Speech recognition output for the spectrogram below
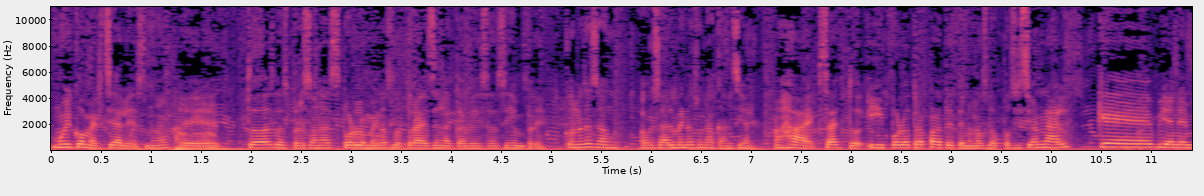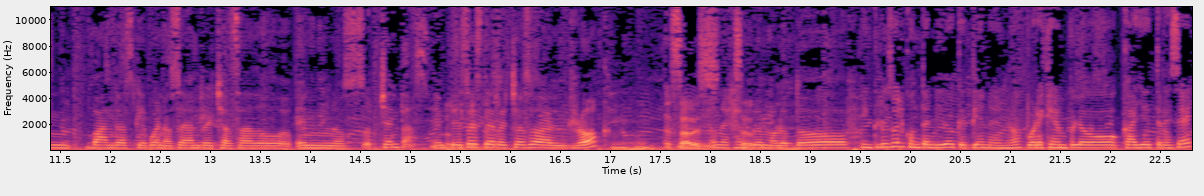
muy comerciales, ¿no? Que todas las personas por lo menos lo traes en la cabeza siempre. Conoces, o sea, al menos una canción. Ajá, exacto. Y por otra parte tenemos la oposicional, que vienen bandas que, bueno, se han rechazado en los ochentas. Empieza este rechazo al rock. ¿Sabes? un ejemplo de Molotov. Incluso el contenido que tienen, ¿no? Por ejemplo, Calle 13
